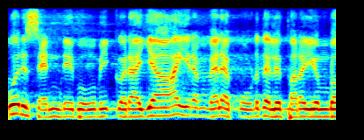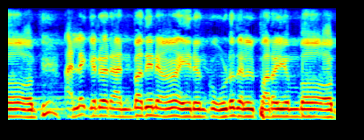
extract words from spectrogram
ഒരു സെന്റ് ഭൂമിക്ക് ഒരു അയ്യായിരം വില കൂടുതൽ പറയുമ്പോ അല്ലെങ്കിൽ ഒരു അൻപതിനായിരം കൂടുതൽ പറയുമ്പോ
